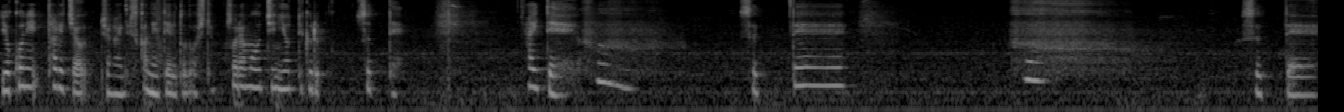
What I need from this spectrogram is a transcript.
横に垂れちゃうじゃないですか。寝てるとどうしても。それも内に寄ってくる。吸って。吐いてふう吸って。て。ふう。吸って。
